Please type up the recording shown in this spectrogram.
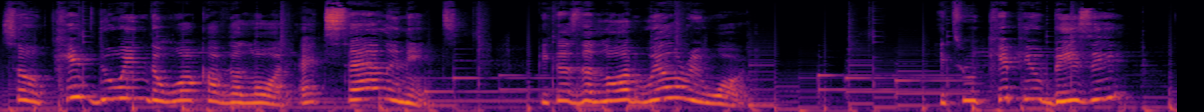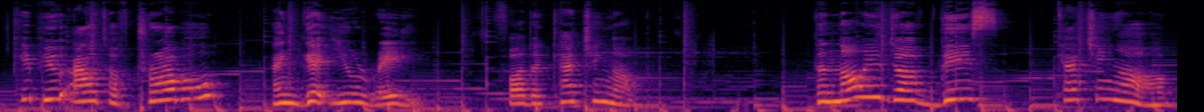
So keep doing the work of the Lord, excel in it, because the Lord will reward. It will keep you busy, keep you out of trouble, and get you ready for the catching up. The knowledge of this catching up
